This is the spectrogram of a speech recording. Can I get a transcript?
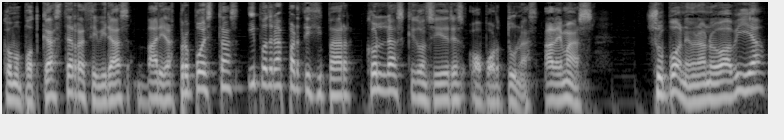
como podcaster recibirás varias propuestas y podrás participar con las que consideres oportunas. Además, supone una nueva vía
